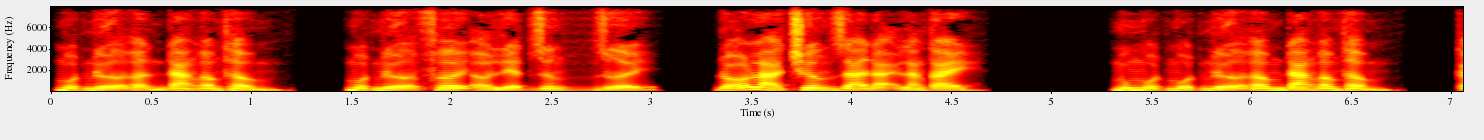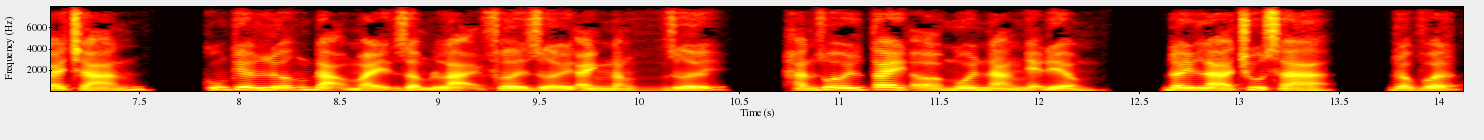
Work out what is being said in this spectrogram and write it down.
một nửa ẩn đang âm thầm, một nửa phơi ở liệt rừng dưới, đó là trương gia đại lang tay. Mùng một một nửa âm đang âm thầm, cái chán, cũng kia lưỡng đạo mày dầm lại phơi dưới ánh năng dưới, hắn rôi tay ở môi nàng nhẹ điểm, đây là chu sa, độc vật,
